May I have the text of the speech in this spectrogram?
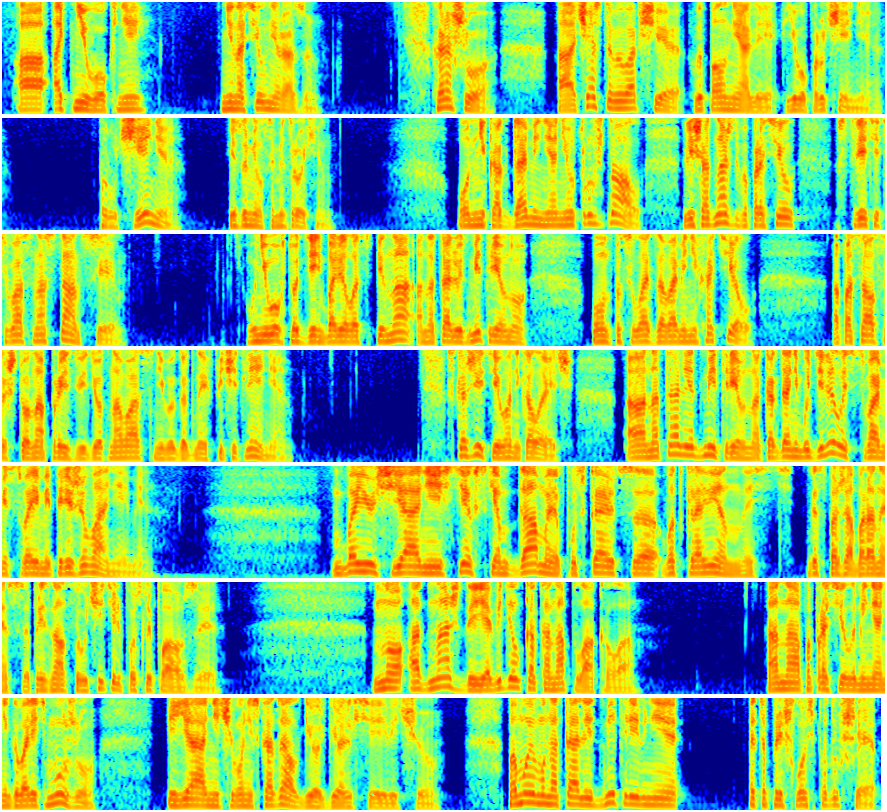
«А от него к ней?» «Не носил ни разу». «Хорошо. А часто вы вообще выполняли его поручения?» «Поручения?» — изумился Митрохин. Он никогда меня не утруждал, лишь однажды попросил встретить вас на станции. У него в тот день болела спина, а Наталью Дмитриевну он посылать за вами не хотел. Опасался, что она произведет на вас невыгодное впечатление. Скажите, Иван Николаевич, а Наталья Дмитриевна когда-нибудь делилась с вами своими переживаниями? «Боюсь, я не из тех, с кем дамы пускаются в откровенность, госпожа баронесса», — признался учитель после паузы. «Но однажды я видел, как она плакала. Она попросила меня не говорить мужу, и я ничего не сказал Георгию Алексеевичу. По-моему, Наталье Дмитриевне это пришлось по душе.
